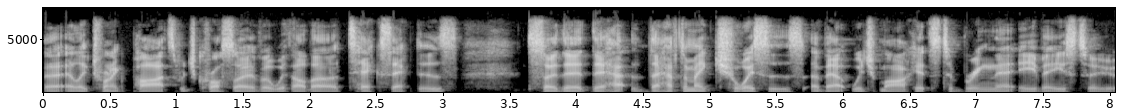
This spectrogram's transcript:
uh, electronic parts which cross over with other tech sectors. So that they, ha- they have to make choices about which markets to bring their EVs to.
